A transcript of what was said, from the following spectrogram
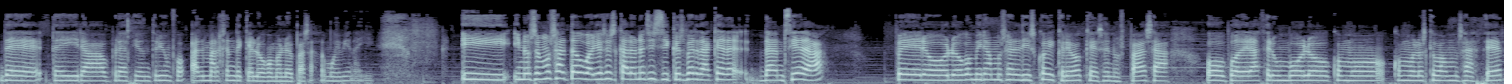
de, de ir a Operación Triunfo, al margen de que luego me lo he pasado muy bien allí. Y, y nos hemos saltado varios escalones y sí que es verdad que da, da ansiedad, pero luego miramos el disco y creo que se nos pasa. O poder hacer un bolo como, como los que vamos a hacer,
